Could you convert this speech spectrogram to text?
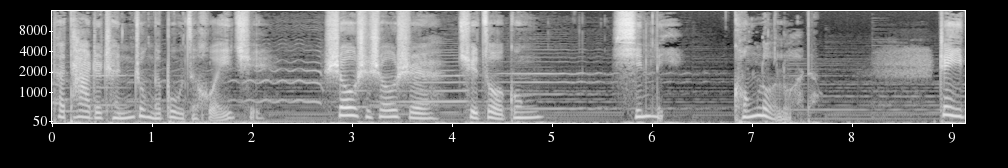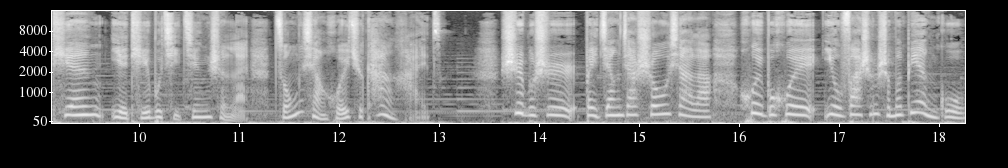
他踏着沉重的步子回去，收拾收拾去做工，心里空落落的。这一天也提不起精神来，总想回去看孩子，是不是被江家收下了？会不会又发生什么变故？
